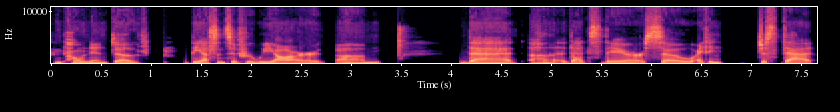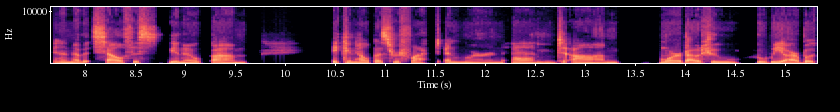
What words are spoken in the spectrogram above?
component of the essence of who we are um, that uh, that's there. So I think just that in and of itself is you know um, it can help us reflect and learn and um, more about who who we are, both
